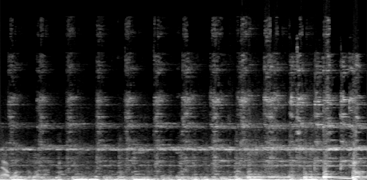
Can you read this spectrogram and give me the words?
दाखवतो तुम्हाला.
